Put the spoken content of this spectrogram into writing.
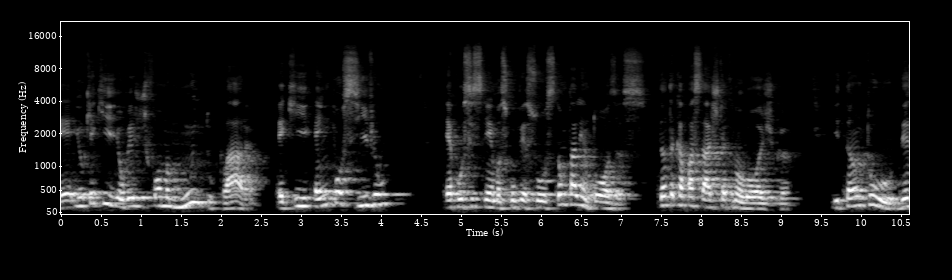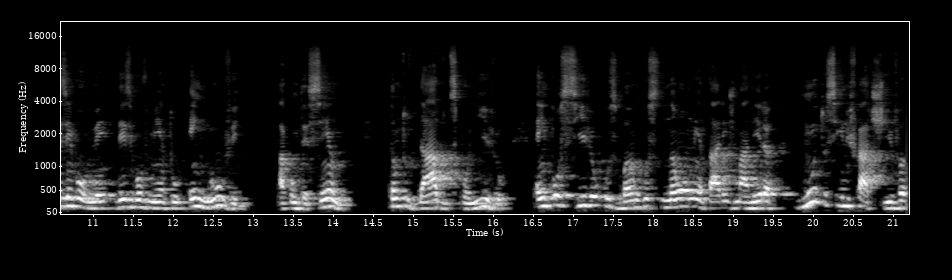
É, e o que, que eu vejo de forma muito clara é que é impossível ecossistemas com pessoas tão talentosas, tanta capacidade tecnológica e tanto desenvolvimento em nuvem acontecendo, tanto dado disponível, é impossível os bancos não aumentarem de maneira muito significativa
